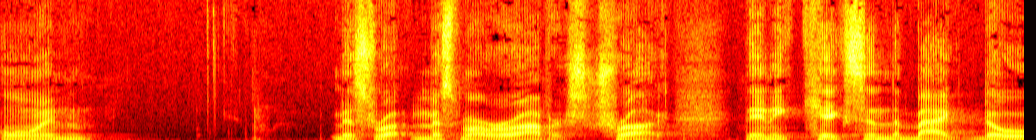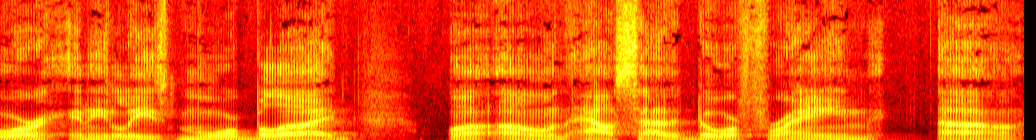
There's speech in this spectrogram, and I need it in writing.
on Miss Miss Myrtle Roberts' truck. Then he kicks in the back door and he leaves more blood uh, on outside the door frame, uh,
